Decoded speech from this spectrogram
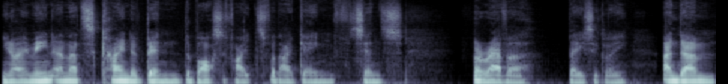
You know what I mean? And that's kind of been the boss fights for that game since forever, basically. And um,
